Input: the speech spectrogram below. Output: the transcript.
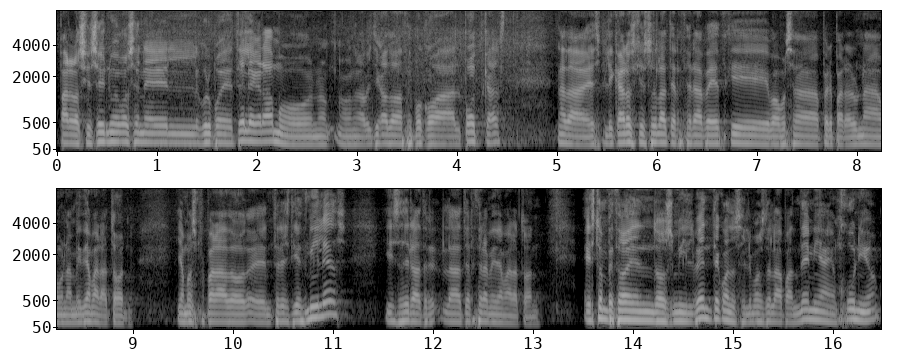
Para los que sois nuevos en el grupo de Telegram o no, habéis llegado hace poco al podcast, nada, explicaros que esto es la tercera vez que vamos a preparar una, media maratón. Ya hemos preparado en tres diez miles y esta es la tercera media maratón. Esto empezó en 2020, cuando salimos de la pandemia, en junio.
